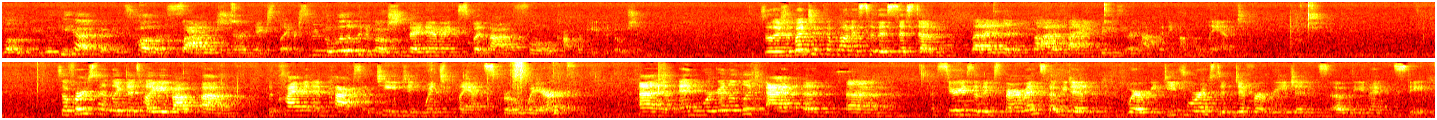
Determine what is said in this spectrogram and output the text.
what we'd be looking at. But it's called a slab ocean or a mixed layer. So we have a little bit of ocean dynamics, but not a full complicated ocean. So there's a bunch of components to this system, but I'm going to be modifying things that are happening on the land. So first I'd like to tell you about um, the climate impacts of changing which plants grow where. And, and we're going to look at a, um, a, series of experiments that we did where we deforested different regions of the United States.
